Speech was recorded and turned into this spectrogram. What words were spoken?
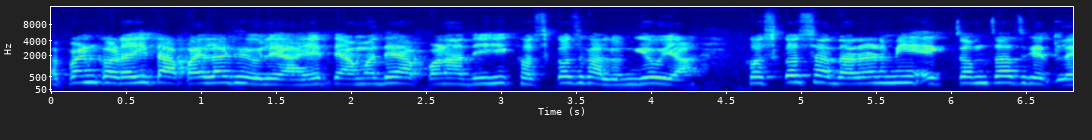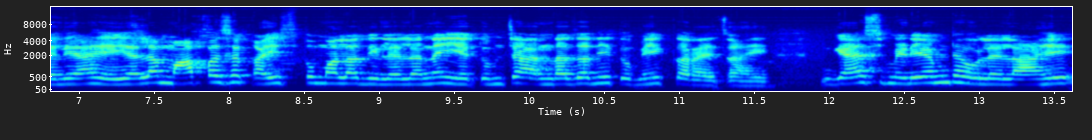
आपण कढई तापायला ठेवली आहे. त्यामध्ये आपण आधी ही खसखस घालून घेऊया. खसखस साधारण मी एक चमचाच घेतलेली आहे. याला माप असं काहीच तुम्हाला दिलेलं नाही आहे तुमच्या अंदाजाने तुम्ही करायचं आहे. गॅस मिडियम ठेवलेला आहे.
